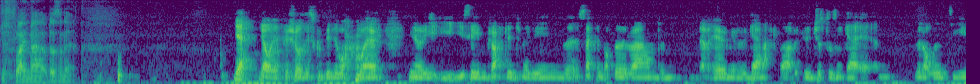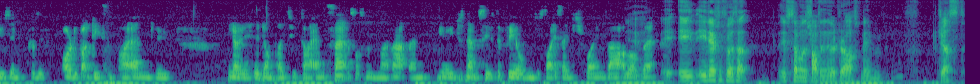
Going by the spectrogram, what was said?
just flame out, doesn't it? Yeah, yeah, oh, yeah, for sure. This could be the one where you know you, you see him drafted maybe in the second or third round and never hear him again after that because he just doesn't get it and they're not willing to use him because they've already got a decent tight end who, you know, if they don't play two tight end sets or something like that, then you know he just never sees the field and just like you say just flames out a little bit. Yeah. He, he definitely feels like if someone's drafting him, they're drafting him just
